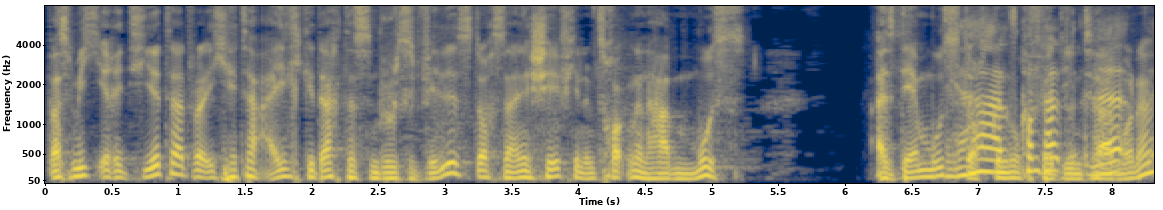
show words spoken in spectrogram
was mich irritiert hat, weil ich hätte eigentlich gedacht, dass ein Bruce Willis doch seine Schäfchen im Trockenen haben muss. Also der muss doch das genug halt, verdient ne, haben, oder?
